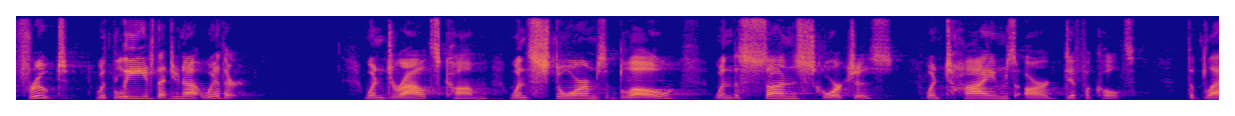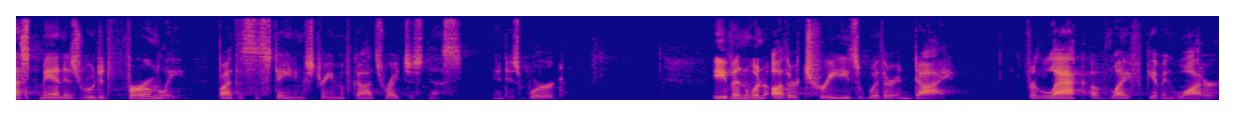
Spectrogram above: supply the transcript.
fruit with leaves that do not wither. When droughts come, when storms blow, when the sun scorches, when times are difficult, the blessed man is rooted firmly by the sustaining stream of God's righteousness and his word. Even when other trees wither and die for lack of life giving water,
